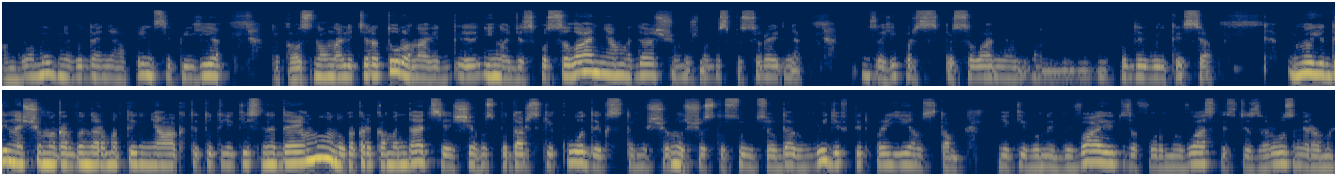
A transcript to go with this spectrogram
англомовні видання. В принципі, є така основна література, навіть е, іноді з посиланнями, да, що можна безпосередньо за гіперпосиланням м, подивитися. Ну, єдине, що ми як би нормативні акти тут якісь не даємо, ну, як рекомендація, ще господарський кодекс, тому що, ну, що стосується да, видів підприємств, там, які вони бувають за формою власності, за розмірами,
